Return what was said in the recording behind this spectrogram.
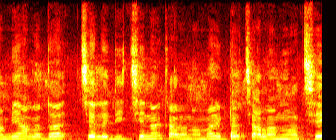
আমি আলাদা চেলে দিচ্ছি না, কারণ আমার এটা চালানো আছে।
